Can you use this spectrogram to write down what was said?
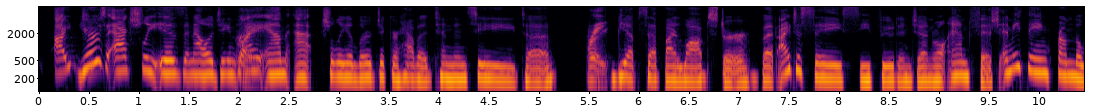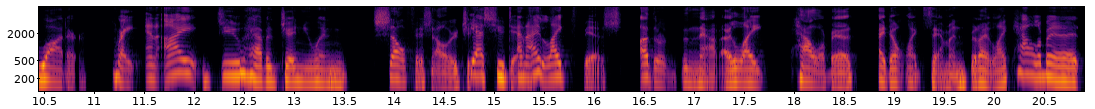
I Yours actually is an allergy, and I am actually allergic or have a tendency to right. be upset by lobster. But I just say seafood in general and fish, anything from the water. Right. And I do have a genuine shellfish allergy. Yes, you do. And I like fish. Other than that, I like halibut. I don't like salmon, but I like halibut,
